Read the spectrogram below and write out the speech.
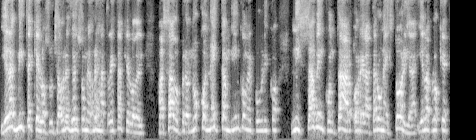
Y él admite que los luchadores de hoy son mejores atletas que los del pasado, pero no conectan bien con el público, ni saben contar o relatar una historia. Y él habló que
